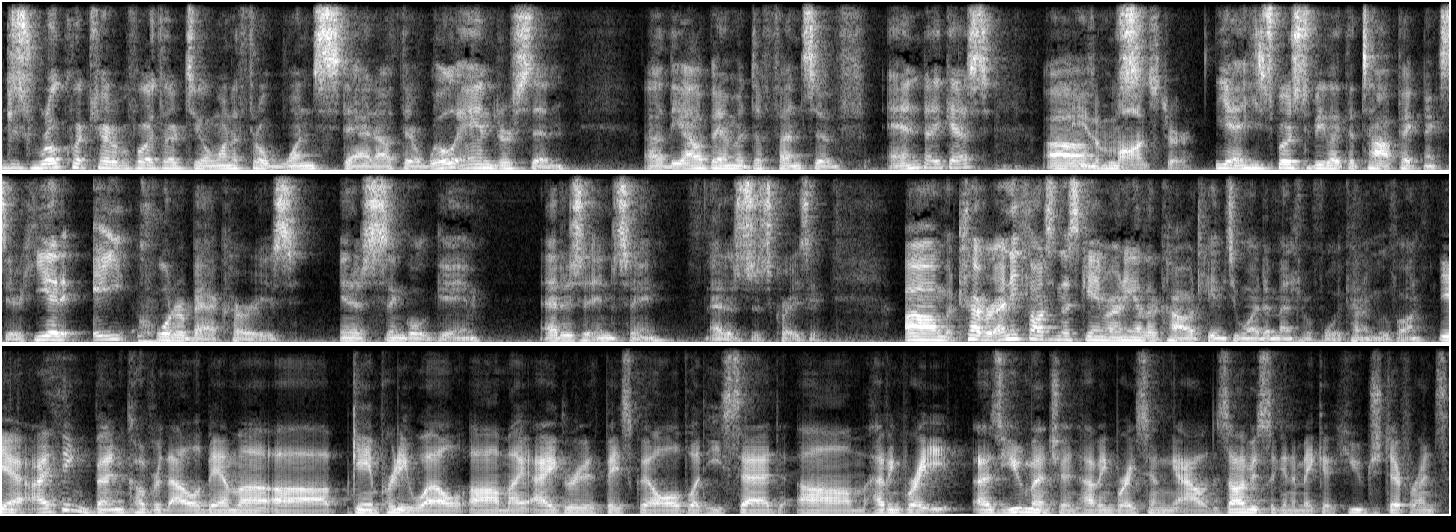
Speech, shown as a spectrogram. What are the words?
just real quick, Trevor, before I throw it to you, I want to throw one stat out there. Will Anderson, uh, the Alabama defensive end, I guess. Um, he's a monster. Yeah, he's supposed to be like the top pick next year. He had eight quarterback hurries in a single game. That is insane. That is just crazy. Um, Trevor, any thoughts on this game or any other college games you wanted to mention before we kind of move on? Yeah, I think Ben covered the Alabama uh, game pretty well. Um, I, I, agree with basically all of what he said. Um, having Bray, as you mentioned, having Bryce Young out is obviously going to make a huge difference.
